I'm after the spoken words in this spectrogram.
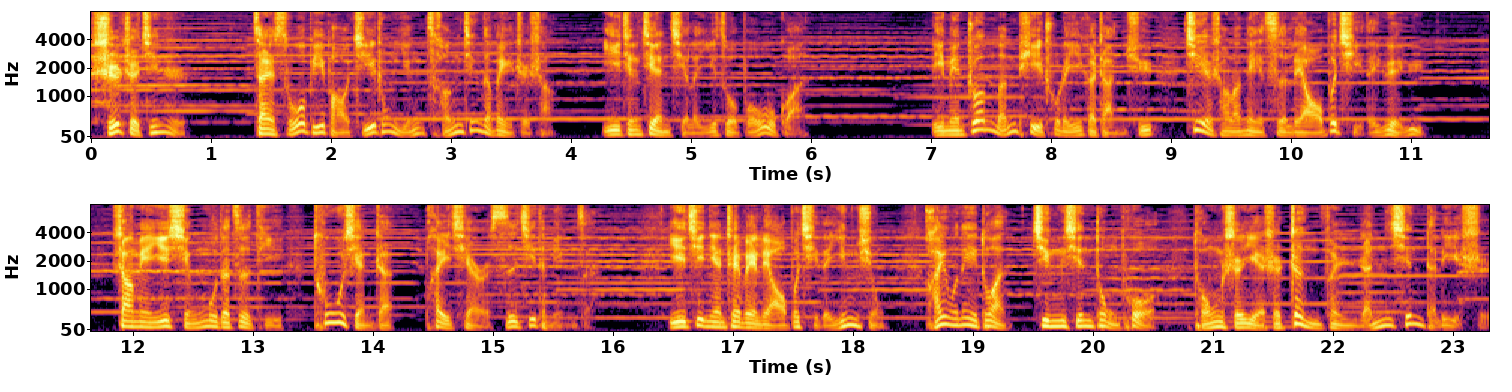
时至今日，在索比堡集中营曾经的位置上，已经建起了一座博物馆，里面专门辟出了一个展区，介绍了那次了不起的越狱。上面以醒目的字体凸显着佩切尔斯基的名字，以纪念这位了不起的英雄，还有那段惊心动魄。同时，也是振奋人心的历史。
